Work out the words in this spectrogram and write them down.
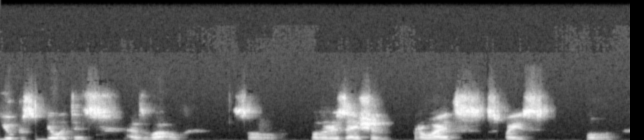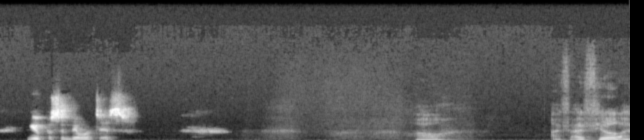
new possibilities as well. So polarization provides space for new possibilities. Wow. I, I feel I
